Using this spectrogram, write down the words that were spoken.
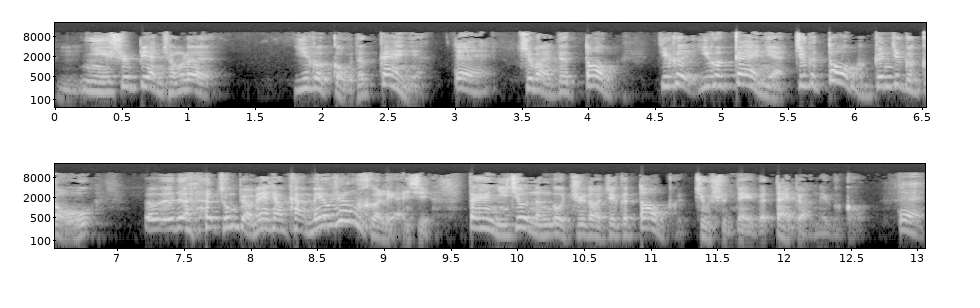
你是变成了一个狗的概念，对，是吧？这 dog 一个一个概念，这个 dog 跟这个狗，呃，从表面上看没有任何联系，但是你就能够知道这个 dog 就是那个代表那个狗，对，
